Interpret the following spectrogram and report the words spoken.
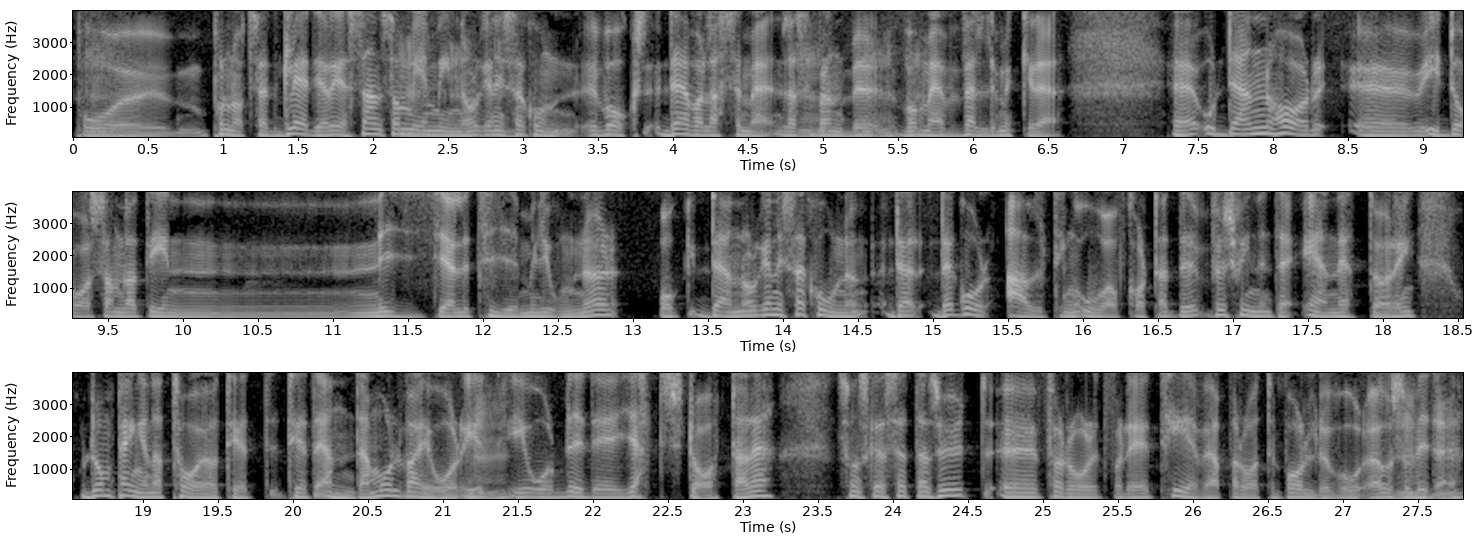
på, Mm. på något sätt, Glädjeresan som är min organisation, var också, där var Lasse med. Mm. Lasse Brandeby var med väldigt mycket där. Eh, och den har eh, idag samlat in 9 eller 10 miljoner. Och den organisationen, där, där går allting oavkortat. Det försvinner inte en ettöring. Och de pengarna tar jag till ett, till ett ändamål varje år. I, I år blir det hjärtstartare som ska sättas ut. Eh, förra året var det tv-apparater på åldervård och så vidare.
